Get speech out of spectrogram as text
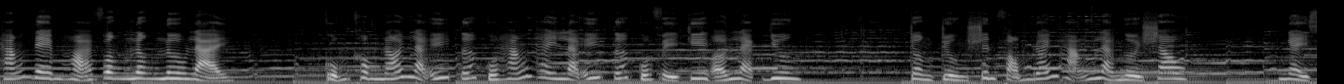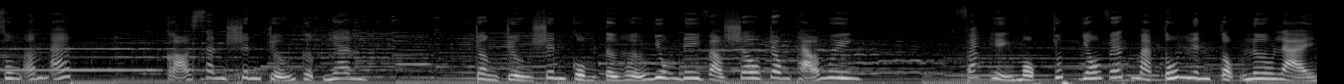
Hắn đem hỏa vân lân lưu lại cũng không nói là ý tứ của hắn hay là ý tứ của vị kia ở Lạc Dương. Trần Trường Sinh phỏng đoán hẳn là người sau. Ngày xuân ấm áp, Cỏ xanh sinh trưởng cực nhanh. Trần Trường Sinh cùng từ hữu dung đi vào sâu trong thảo nguyên, Phát hiện một chút dấu vết mà Tú Linh tộc lưu lại.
